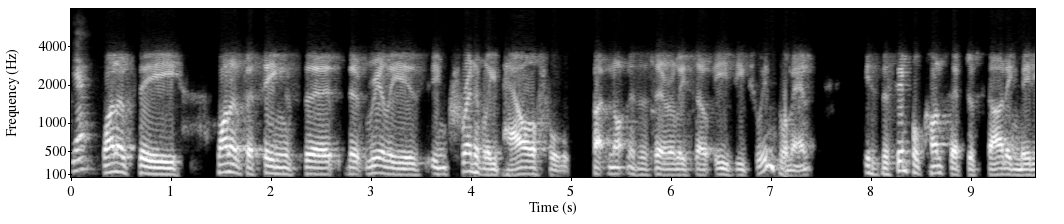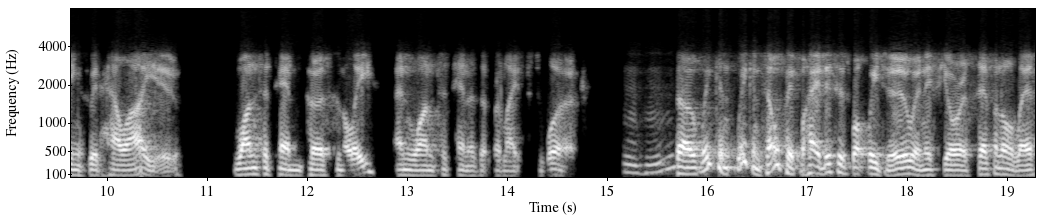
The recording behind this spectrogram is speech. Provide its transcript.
Yeah. One of the one of the things that that really is incredibly powerful, but not necessarily so easy to implement, is the simple concept of starting meetings with "How are you?" One to ten personally, and one to ten as it relates to work. Mm-hmm. So we can we can tell people, hey, this is what we do, and if you're a seven or less,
